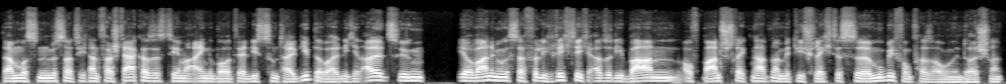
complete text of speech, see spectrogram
Da müssen, müssen natürlich dann Verstärkersysteme eingebaut werden, die es zum Teil gibt, aber halt nicht in allen Zügen. Ihre Wahrnehmung ist da völlig richtig. Also die Bahn auf Bahnstrecken hat man mit die schlechteste Mobilfunkversorgung in Deutschland.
